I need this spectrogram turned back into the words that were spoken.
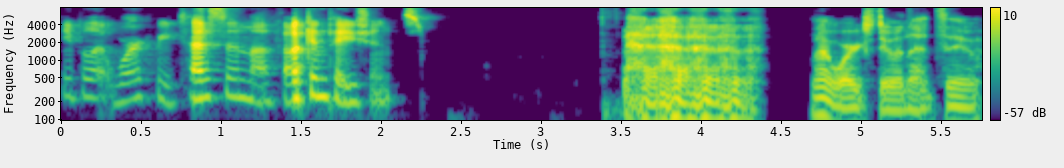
People at work be testing my fucking patience. My work's doing that too.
